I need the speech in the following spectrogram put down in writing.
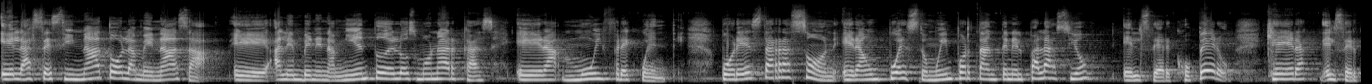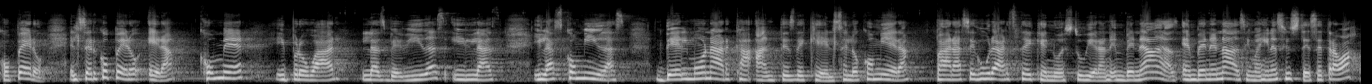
el asesinato, la amenaza eh, al envenenamiento de los monarcas era muy frecuente. Por esta razón era un puesto muy importante en el palacio el ser copero. ¿Qué era el ser copero? El ser copero era comer y probar las bebidas y las, y las comidas del monarca antes de que él se lo comiera para asegurarse de que no estuvieran envenenadas. envenenadas. Imagínese usted ese trabajo.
